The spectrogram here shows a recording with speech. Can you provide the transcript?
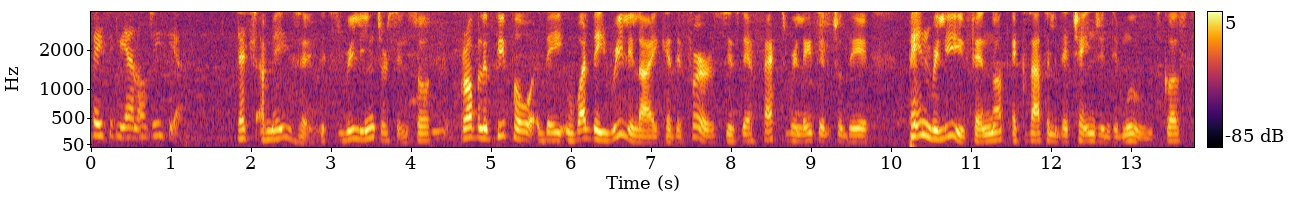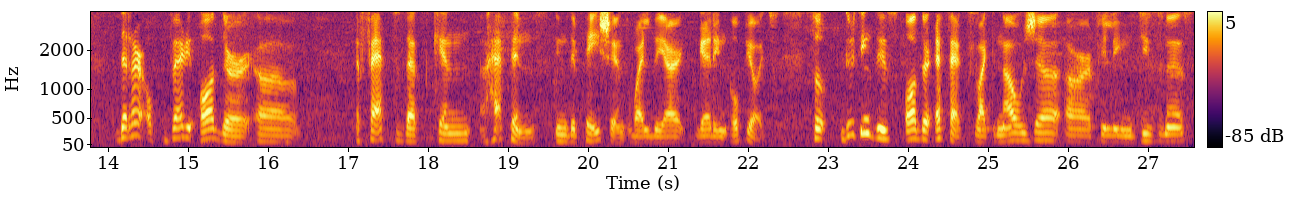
basically analgesia that's amazing. It's really interesting. So probably people they what they really like at the first is the effect related to the pain relief and not exactly the change in the mood because there are very other uh, effects that can happen in the patient while they are getting opioids. So do you think these other effects like nausea or feeling dizziness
